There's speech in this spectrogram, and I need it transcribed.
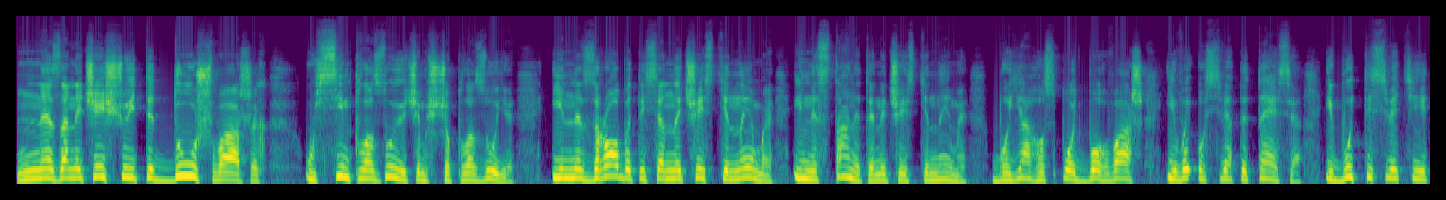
Не занечищуйте душ ваших усім плазуючим, що плазує, і не зробитеся нечисті ними, і не станете нечисті ними, бо я Господь Бог ваш, і ви освятитеся, і будьте святі,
